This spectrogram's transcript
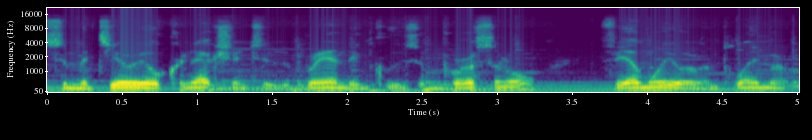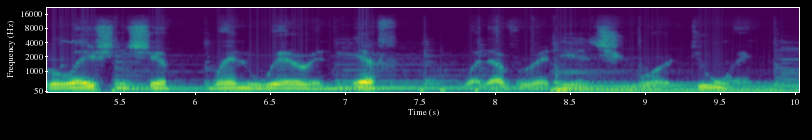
Some material connection to the brand includes a personal, family, or employment relationship when, where, and if whatever it is you are doing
